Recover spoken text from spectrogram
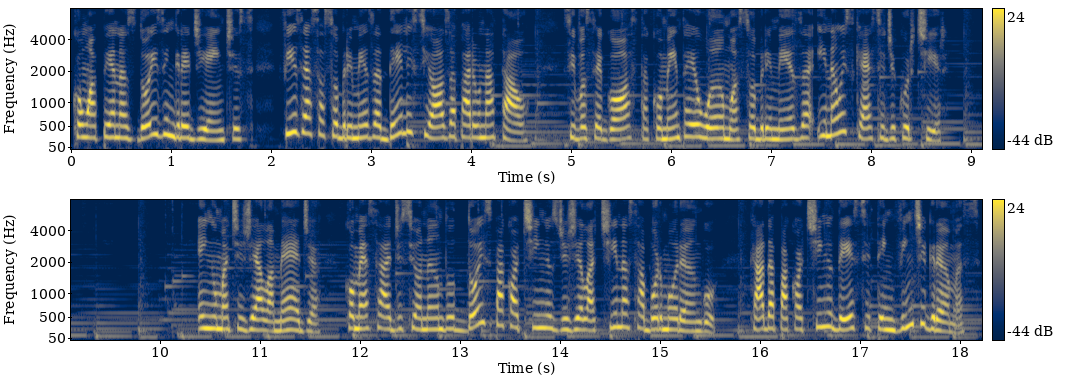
Com apenas dois ingredientes, fiz essa sobremesa deliciosa para o Natal. Se você gosta, comenta eu amo a sobremesa e não esquece de curtir. Em uma tigela média, começa adicionando dois pacotinhos de gelatina sabor morango. Cada pacotinho desse tem 20 gramas.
